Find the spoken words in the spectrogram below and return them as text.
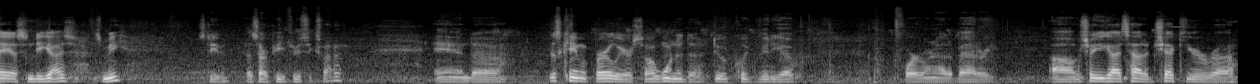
Hey SMD guys, it's me, Steven, SRP365. And uh, this came up earlier, so I wanted to do a quick video before I run out of battery. Um, show you guys how to check your uh,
